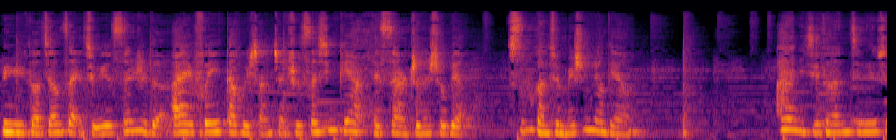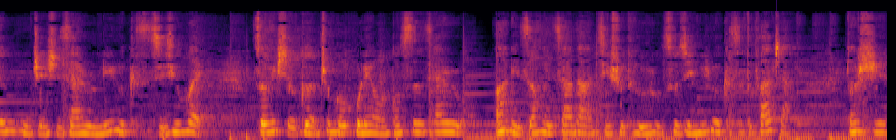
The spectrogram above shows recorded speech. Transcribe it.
并预告将在九月三日的 IFA 大会上展出三星 Gear S2 智能手表，似乎感觉没什么亮点啊。阿里集团今天宣布正式加入 Linux 基金会，作为首个中国互联网公司的加入，阿里将会加大技术投入，促进 Linux 的发展。当时，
